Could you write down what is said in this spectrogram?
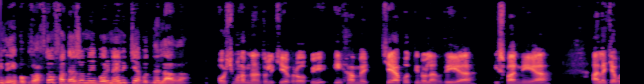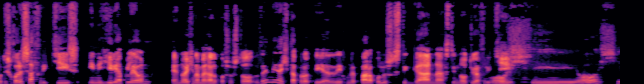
είναι ύποπτο αυτό φαντάζομαι μπορεί να είναι και από την Ελλάδα. Όχι μόνο από την Ανατολική Ευρώπη, είχαμε και από την Ολλανδία, Ισπανία, αλλά και από τις χώρες της Αφρικής. Η Νιγηρία πλέον, ενώ έχει ένα μεγάλο ποσοστό, δεν έχει τα πρωτεία. Δηλαδή έχουν πάρα πολλούς στην Γκάνα, στην Νότιο Αφρική. όχι, όχι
